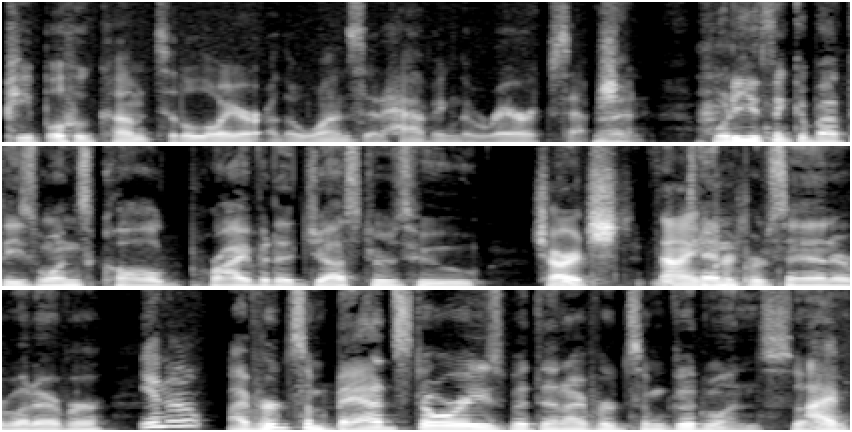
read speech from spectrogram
people who come to the lawyer are the ones that are having the rare exception. what do you think about these ones called private adjusters who Charge nine ten per- percent or whatever? You know, I've heard some bad stories, but then I've heard some good ones. So I've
